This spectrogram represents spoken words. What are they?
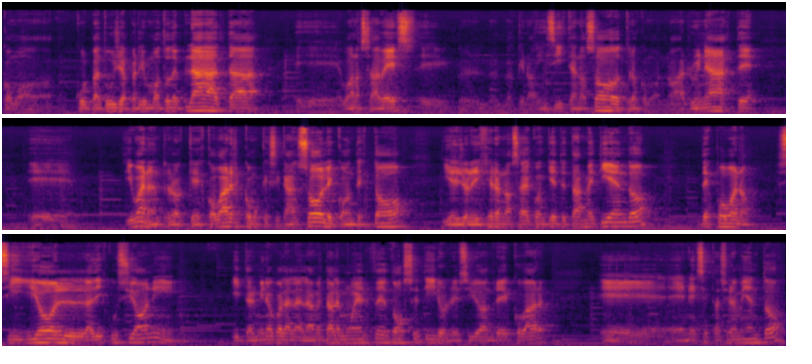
como culpa tuya, perdí un montón de plata, eh, vos no sabés eh, lo que nos insiste a nosotros, como nos arruinaste. Eh, y bueno, entre los que Escobar como que se cansó, le contestó y ellos le dijeron no sabes con quién te estás metiendo. Después, bueno, siguió la discusión y, terminó con la, lamentable muerte. 12 tiros recibió Andrés Escobar en ese estacionamiento.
